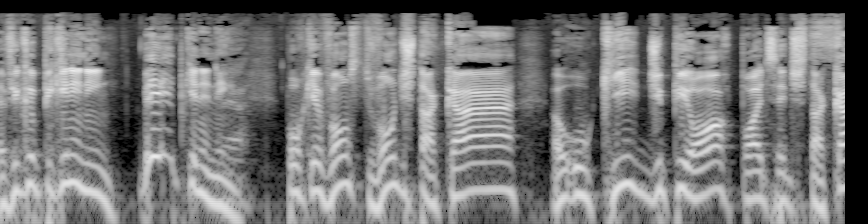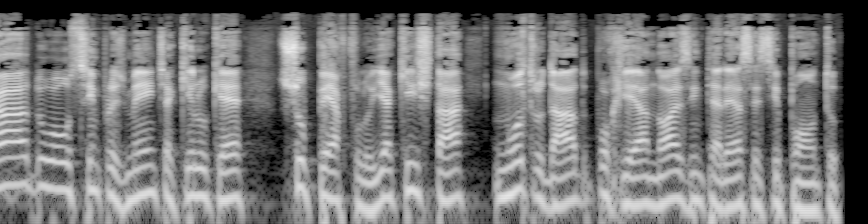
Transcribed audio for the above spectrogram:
É, fica pequenininho, bem pequenininho. Porque vão, vão destacar o que de pior pode ser destacado ou simplesmente aquilo que é supérfluo. E aqui está um outro dado, porque a nós interessa esse ponto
